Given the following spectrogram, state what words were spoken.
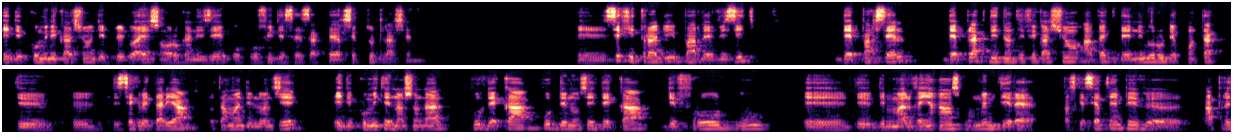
et de communication des plaidoyers sont organisées au profit de ces acteurs sur toute la chaîne. Et ce qui traduit par des visites, des parcelles, des plaques d'identification avec des numéros de contact du, du secrétariat, notamment de l'ONG et du comité national pour des cas, pour dénoncer des cas de fraude ou euh, de, malveillance ou même d'erreur. Parce que certains peuvent, euh, après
